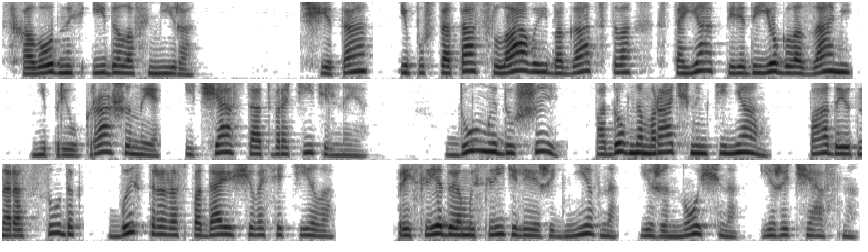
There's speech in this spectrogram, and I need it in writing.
с холодных идолов мира. Тщета и пустота славы и богатства стоят перед ее глазами, неприукрашенные и часто отвратительные. Думы души, подобно мрачным теням, падают на рассудок быстро распадающегося тела, преследуя мыслителя ежедневно, еженощно, ежечасно.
